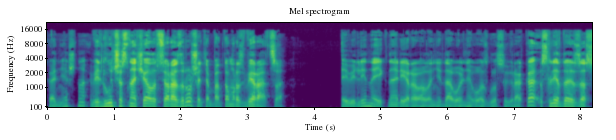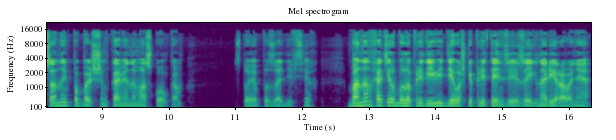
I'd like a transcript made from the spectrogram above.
Конечно, ведь лучше сначала все разрушить, а потом разбираться. Эвелина игнорировала недовольный возглас игрока, следуя за Саной по большим каменным осколкам. Стоя позади всех, Банан хотел было предъявить девушке претензии за игнорирование,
